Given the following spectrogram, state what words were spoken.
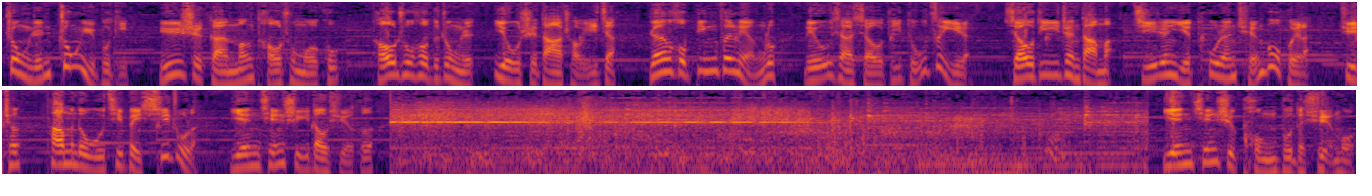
众人终于不敌，于是赶忙逃出魔窟。逃出后的众人又是大吵一架，然后兵分两路，留下小迪独自一人。小迪一阵大骂，几人也突然全部回来。据称，他们的武器被吸住了，眼前是一道血河。眼前是恐怖的血魔，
